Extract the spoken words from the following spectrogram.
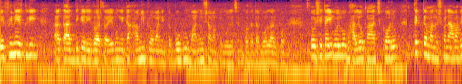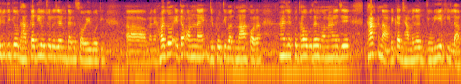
ডেফিনেটলি তার দিকে রিভার্স হয় এবং এটা আমি প্রমাণিত। বহু মানুষ আমাকে বলেছেন কথাটা বলার পর। তো সেটাই বলব, ভালো কাজ করো। প্রত্যেকটা মানুষ মানে আমাকে যদি কেউ ধাক্কা দিয়েও চলে যায়, আমি তাকে সরি বলি। মানে হয়তো এটা অন্যায় যে প্রতিবাদ না করা। হয়, যে কোথাও বোধহয় মনে হয় যে, থাক না, বেকার ঝামেলা জড়িয়ে কি লাভ?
